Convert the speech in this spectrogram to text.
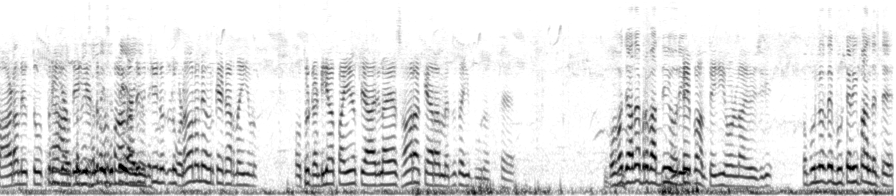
ਪਹਾੜਾਂ ਦੇ ਉੱਤੋਂ ਉਤਰੀ ਹਾਂ, ਜਾਂਦੇ ਜੀ ਇੱਧਰ ਸਿੱਧੇ ਪਹਾੜਾਂ ਆਈ ਦੇ ਵਿੱਚ ਹੀ ਲੁਕਣਾ ਉਹਨਾਂ ਨੇ ਹੋਰ ਕੀ ਕਰਨਾ ਜੀ ਹੁਣ? ਉੱਥੋਂ ਡੰਡੀਆਂ ਪਾਈਆਂ ਪਿਆਜ਼ ਲਾਇਆ ਸਾਰਾ ਕਿਆਰਾ ਮਿੱਧਤਾ ਜੀ ਪੂਰਾ। ਬਹੁਤ ਜ਼ਿਆਦਾ ਬਰਬਾਦੀ ਹੋ ਰਹੀ। ਬੂਟੇ ਭੰਤੇ ਜੀ ਹੁਣ ਲਾਏ ਹੋਏ ਸੀਗੇ। ਪਪੂਲਰ ਦੇ ਬੂਟੇ ਵੀ ਭੰਨ ਦਿੱਤੇ।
